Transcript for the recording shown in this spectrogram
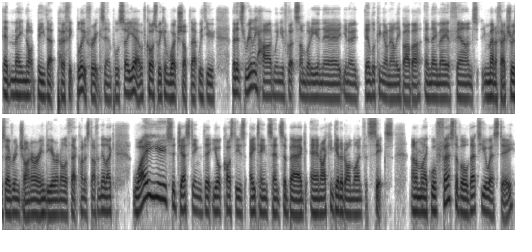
it may not be that perfect blue, for example. So yeah, of course we can workshop that with you. But it's really hard when you've got somebody in there, you know, they're looking on Alibaba and they may have found manufacturers over in China or India and all of that kind of stuff. And they're like, why are you suggesting that your cost is 18 cents a bag and I can get it online for six? And I'm like, well, first of all, that's USD.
